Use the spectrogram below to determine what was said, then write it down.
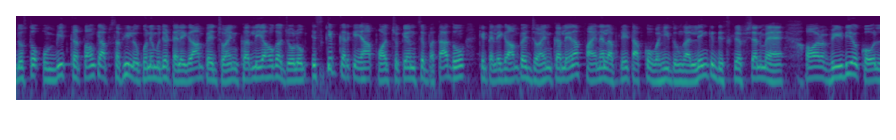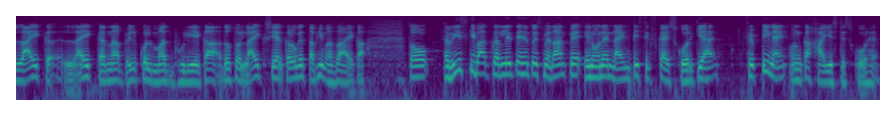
दोस्तों, उम्मीद करता हूँ कि आप सभी लोगों ने मुझे टेलीग्राम पे ज्वाइन कर लिया होगा। जो लोग स्किप करके यहाँ पहुँच चुके हैं, उनसे बता दूँ कि टेलीग्राम पे ज्वाइन कर लेना। फाइनल अपडेट आपको वही दूँगा। लिंक डिस्क्रिप्शन में है। और वीडियो को लाइक लाइक करना बिल्कुल मत भूलिएगा। दोस्तों, लाइक, शेयर करोगे तभी मज़ा आएगा। तो रीस की बात कर लेते हैं तो इस मैदान पे इन्होंने 96 का स्कोर किया है 59 उनका हाईएस्ट स्कोर है।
